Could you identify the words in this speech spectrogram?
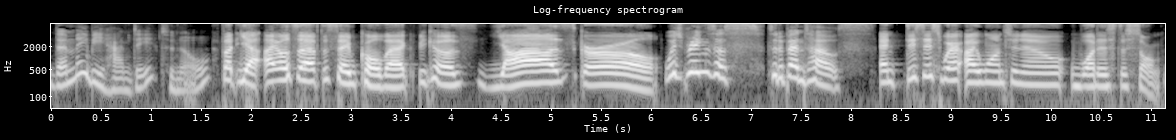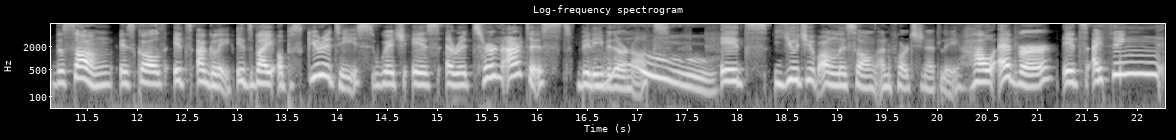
that may be handy to know. But yeah, I also have the same callback because yes, girl. Which brings us to the penthouse. And this is where I want to know what is the song. The song is called It's Ugly. It's by Obscurities, which is a return artist, believe it or not. Ooh. It's YouTube only song, unfortunately. However, it's I think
